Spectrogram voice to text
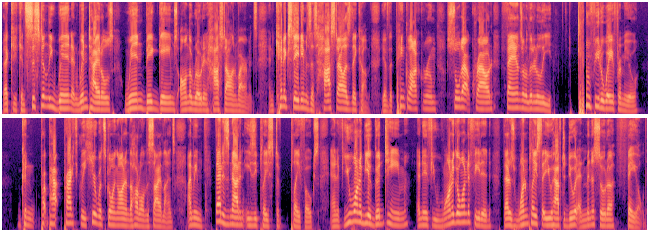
that can consistently win and win titles, win big games on the road in hostile environments. And Kinnick Stadium is as hostile as they come. You have the pink locker room, sold out crowd, fans are literally two feet away from you can pr- practically hear what's going on in the huddle on the sidelines. I mean, that is not an easy place to play, folks. And if you want to be a good team, and if you want to go undefeated, that is one place that you have to do it, and Minnesota failed.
